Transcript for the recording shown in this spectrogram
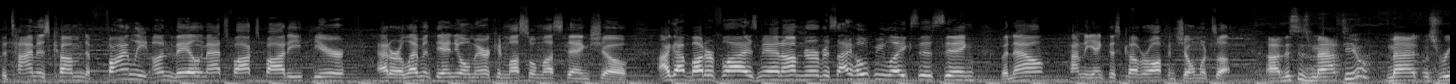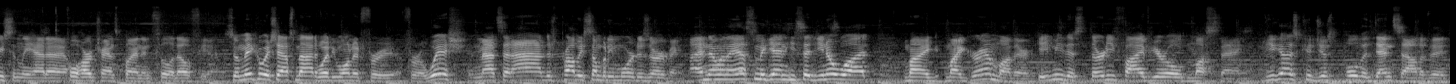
The time has come to finally unveil Matt's Fox body here at our 11th annual American Muscle Mustang show. I got butterflies, man. I'm nervous. I hope he likes this thing. But now, time to yank this cover off and show him what's up. Uh, this is Matthew. Matt was recently had a full heart transplant in Philadelphia. So Make-A-Wish asked Matt what he wanted for, for a wish, and Matt said, ah, there's probably somebody more deserving. And then when they asked him again, he said, you know what? My, my grandmother gave me this 35 year old Mustang. If you guys could just pull the dents out of it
